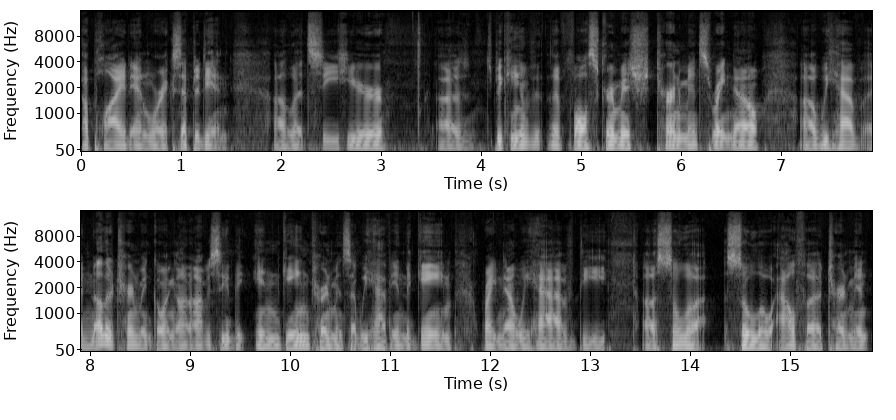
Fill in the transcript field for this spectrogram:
applied and were accepted in. Uh, let's see here. Uh, speaking of the fall skirmish tournaments, right now we have another tournament going on. Obviously, the in-game tournaments that we have in the game. Right now, we have the solo solo alpha tournament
